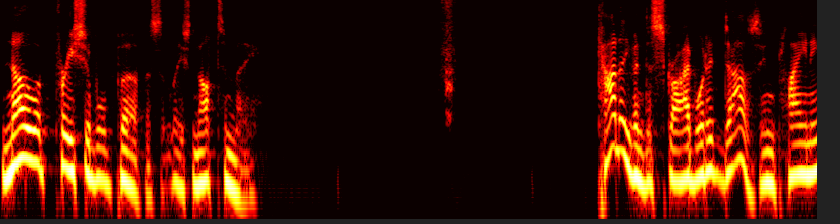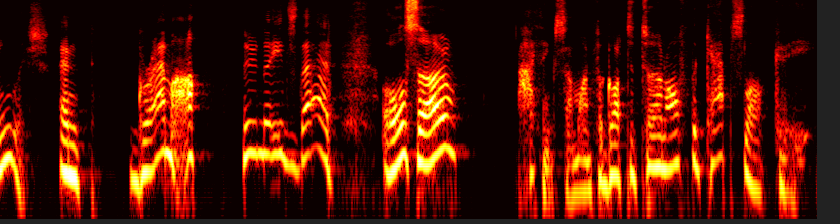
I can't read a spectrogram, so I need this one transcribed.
no appreciable purpose, at least not to me. Can't even describe what it does in plain English. And grammar? Who needs that? Also, I think someone forgot to turn off the caps lock key.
